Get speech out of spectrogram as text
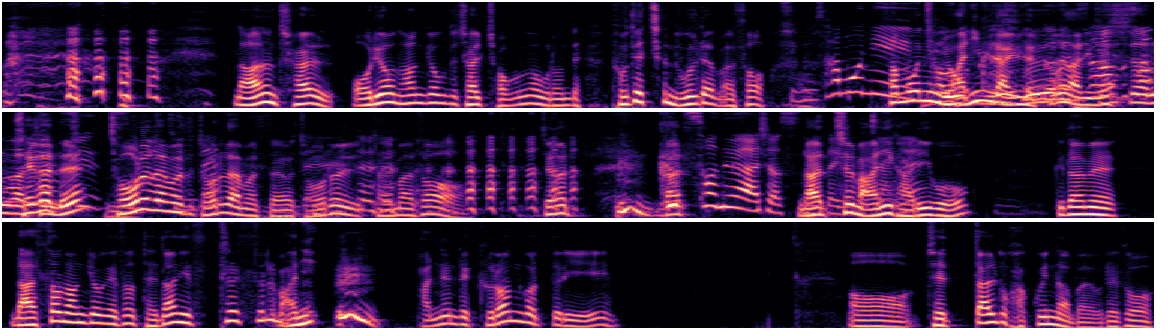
나는 잘 어려운 환경도 잘 적응하고 그러는데 도대체 누굴 닮아서 지금 사모님 사모님 저, 아닙니다 이건 아니고 제가 저를 닮아서 저를 닮았어요 네. 저를 닮아서 제가 급선회하셨습니다 낯을 많이 가리고 그다음에 낯선 환경에서 대단히 스트레스를 많이 받는데 그런 것들이 어 제 딸도 갖고 있나 봐요 그래서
